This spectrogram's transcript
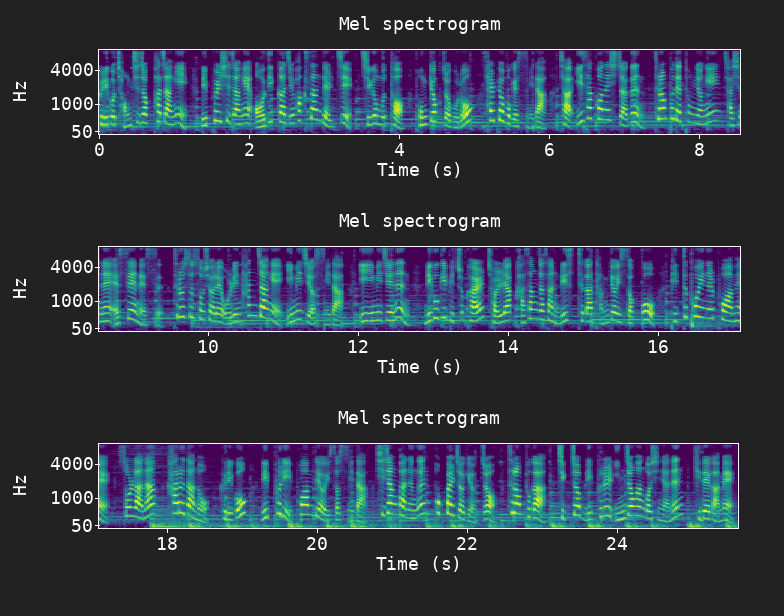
그리고 정치적 파장이 리플 시장에 어디까지 확산될지 지금부터 본격적으로 살펴보겠습니다. 자, 이 사건의 시작은 트럼프 대통령이 자신의 SNS 트루스 소셜에 올린 한 장의 이미지였습니다. 이 이미지에는 미국이 비축할 전략 가상자산 리스트가 담겨 있었고 비트코인을 포함해 솔라나, 카르다노 그리고 리플이 포함되어 있었습니다. 시장 반 응은 폭발적이었죠. 트럼프가 직접 리플을 인정한 것이냐는 기대감에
